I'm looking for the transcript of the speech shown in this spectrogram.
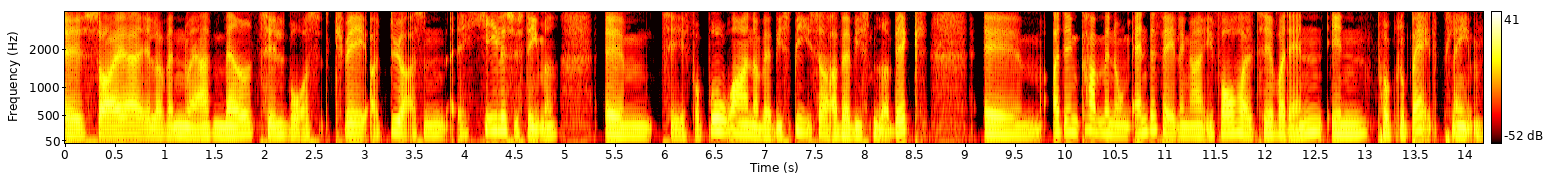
øh, soja, eller hvad det nu er, mad til vores kvæg og dyr, og sådan øh, hele systemet øh, til forbrugeren, og hvad vi spiser, og hvad vi smider væk. Øh, og den kom med nogle anbefalinger i forhold til, hvordan en på global plan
